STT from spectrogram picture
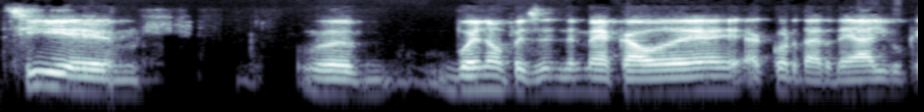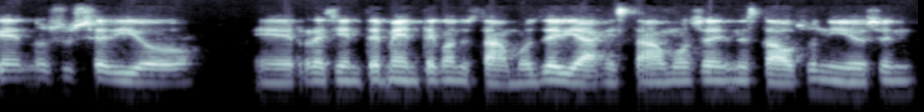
Sí, em, eh, bueno, pues me acabo de acordar de algo que nos sucedió eh, recientemente cuando estábamos de viaje, estábamos en Estados Unidos en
